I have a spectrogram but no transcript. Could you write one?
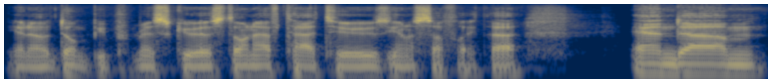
you know, don't be promiscuous, don't have tattoos, you know, stuff like that. And um,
